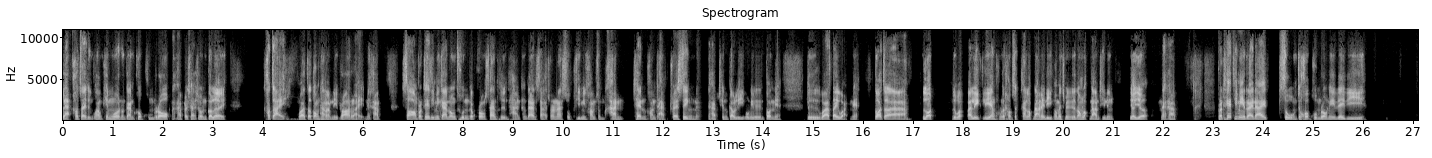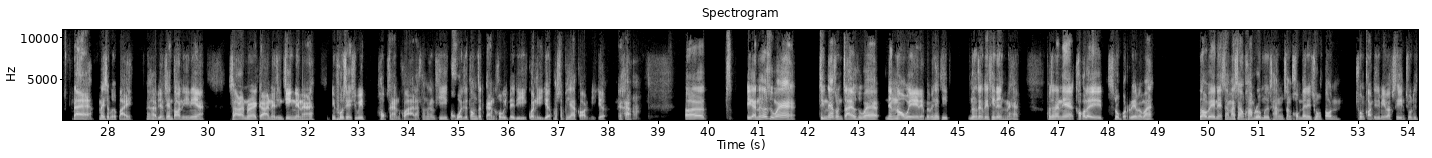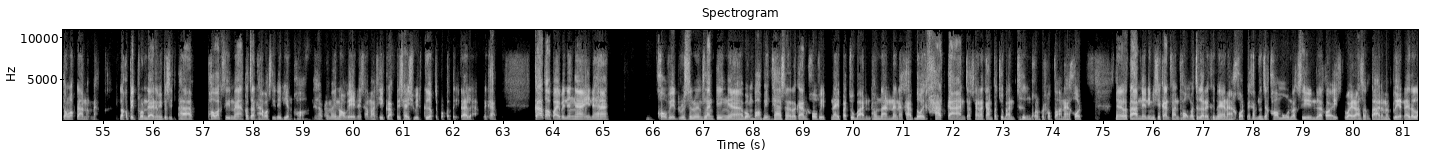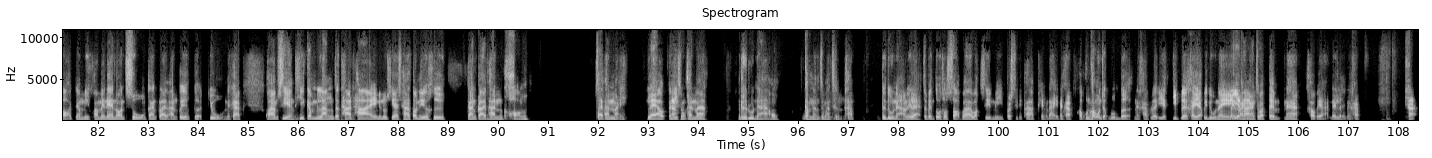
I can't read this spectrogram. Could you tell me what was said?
และเข้าใจถึงความเข้มงวดของการควบคุมโรคนะครับ ประชาชนก็เลยเข้าใจว่าจะต้องทำแบบนี้เพราะอะไรนะครับสองประเทศที่มีการลงทุนกับโครงสร้างพื้นฐานทางด้านสาธารณสุขที่มีความสำคัญ เช่น contact tracing นะครับ เช่นเกาหลีพวกนี้เป็นต้นเนี่ย หรือว่าไต้หวันเนี่ย ก็จะลดหรือว่าหลีกเลี่ยงผลกระทบจากการล็อกดาวน์ได้ดี เพราะไม่จำเป็นจะต้องล็อกดาวน์ทีหนึ่งเยอะๆนะครับ ประเทศที่มีรายได้สูงจะควบคุมโรคนี้ได้ดี แต่ไม่เสมอไปนะครับ อย่างเช่นตอนนี้เนี่ยสหรัฐอเมริกาเนี่ยจริง ๆ เนี่ยนะมีผู้เสียชีวิตหกแสนกว่าแล้ว ทั้งทั้งที่ควรจะต้องจัดการโควิดได้ดีกว่านี้เยอะเพราะทรัพยากรมีเยอะนะครับเอ่ออีกอันนึงก็คือว่า สิ่งน่าสนใจก็คือว่าอย่างนอร์เวย์เนี่ยเป็นประเทศที่เนื่องจากได้ที่หนึ่งนะฮะเพราะฉะนั้นเนี่ยเขาก็เลยสรุปบทเรียนมาว่านอร์เวย์เนี่ยสามารถสร้างความร่วมมือทางสังคมได้ในช่วงต้น ช่วงก่อนที่จะมีวัคซีนช่วงที่ต้องล็อกดาวน์หนักๆแล้วก็ปิดพรมแดนอย่างมีประสิทธิภาพพอวัคซีนมาก็จัดหาวัคซีนได้เพียงพอนะครับทำให้นอร์เวย์เนี่ยสามารถที่กลับไปใช้ชีวิตเกือบจะปกติได้แล้วนะครับก้าวต่อไปเป็นยังไงนะฮะ COVID resilience ranking เนี่ยบ่งบอกเพียงแค่สถานการณ์โควิดในปัจจุบันเท่านั้นนะครับ โดยคาดการจากสถานการณ์ปัจจุบันถึงผลกระทบต่ออนาคต อย่างไรก็ตามเนี่ยนี่ไม่ใช่การฟันธงว่าจะเกิดอะไรขึ้นในอนาคตนะครับ เนื่องจากข้อมูลวัคซีนแล้วก็ไอไวรัสต่างๆเนี่ยมันเปลี่ยนได้ตลอด ยังมีความไม่แน่นอนสูง การกลายพันธุ์ก็ยังเกิดอยู่นะครับ ความเสี่ยงที่กำลังจะท้าทายมนุษยชาติตอนนี้ก็คือ การกลายพันธุ์ของสายพันธุ์ใหม่ แล้วอันนี้สำคัญมากฤดูหนาว กำลังจะมาถึงครับฤดูหนาวนี่แหละจะเป็นตัวทดสอบว่าวัคซีนมีประสิทธิภาพเพียงใดนะครับ ขอบคุณข้อมูลจากบลูมเบิร์กนะครับ ละเอียดยิบเลยใครอยากไปดูในรายงานฉบับเต็มนะฮะเข้าไปอ่านได้เลยนะครับครับ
